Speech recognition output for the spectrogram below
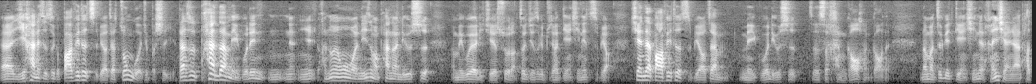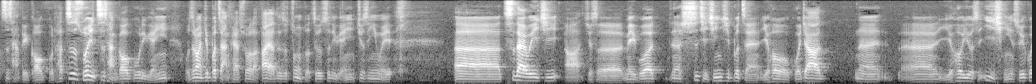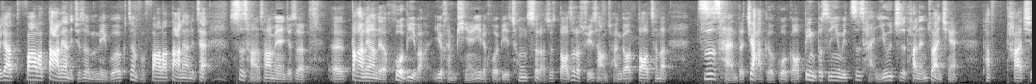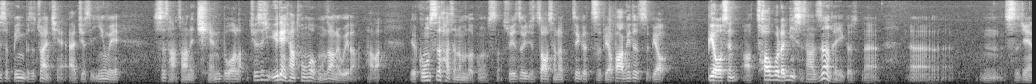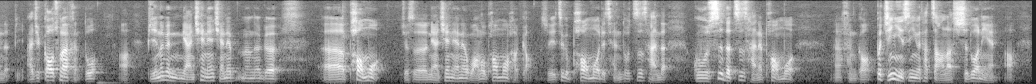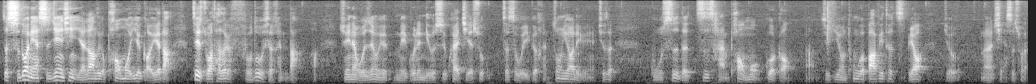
呃，遗憾的是，这个巴菲特指标在中国就不适宜。但是判断美国的，你你你，很多人问我你怎么判断牛市？美国要你结束了，这就是个比较典型的指标。现在巴菲特指标在美国牛市这是很高很高的。那么这个典型的，很显然，它资产被高估。它之所以资产高估的原因，我这上就不展开说了，大家都是众所周知的原因，就是因为，呃，次贷危机啊，就是美国呃实体经济不整以后，国家。那呃，以后又是疫情，所以国家发了大量的，就是美国政府发了大量的债，市场上面就是呃大量的货币吧，又很便宜的货币充斥了，就导致了水涨船高，造成了资产的价格过高，并不是因为资产优质它能赚钱，它它其实并不是赚钱啊，就是因为市场上的钱多了，就是有点像通货膨胀的味道，好吧？有公司还是那么多公司，所以这就造成了这个指标，巴菲特指标。飙升啊，超过了历史上任何一个呃呃嗯时间的比，而且高出来很多啊，比那个两千年前的那那个呃泡沫，就是两千年的网络泡沫还高，所以这个泡沫的程度，资产的股市的资产的泡沫呃很高，不仅仅是因为它涨了十多年啊，这十多年时间性也让这个泡沫越搞越大，最主要它这个幅度是很大啊，所以呢，我认为美国的牛市快结束，这是我一个很重要的原因，就是。股市的资产泡沫过高啊，就是用通过巴菲特指标就呃显示出来。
